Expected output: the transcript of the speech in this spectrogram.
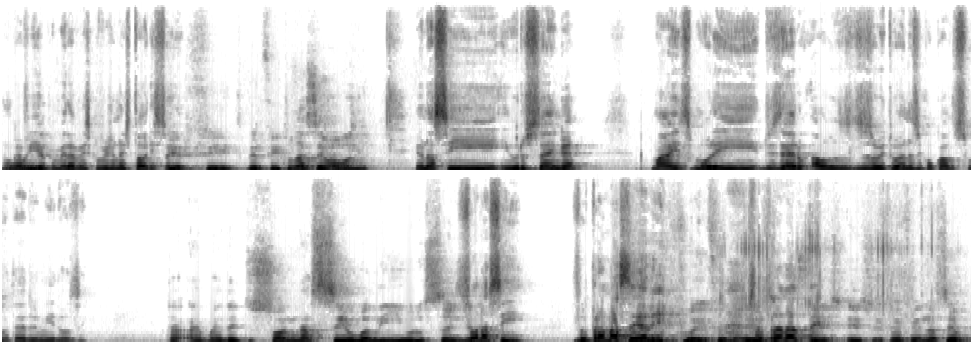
Nunca Olha. vi, é a primeira vez que eu vejo na história isso aí. Perfeito, perfeito. Tu nasceu aonde? Eu nasci em Uruçanga, mas morei de zero aos 18 anos em Cocal do Sul, até 2012. Tá, mas daí tu só nasceu ali em Uruçanga? Só né? nasci. Fui para nascer ali. Foi, foi. Isso, Fui para nascer. Isso, isso. Foi, foi, nasceu.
